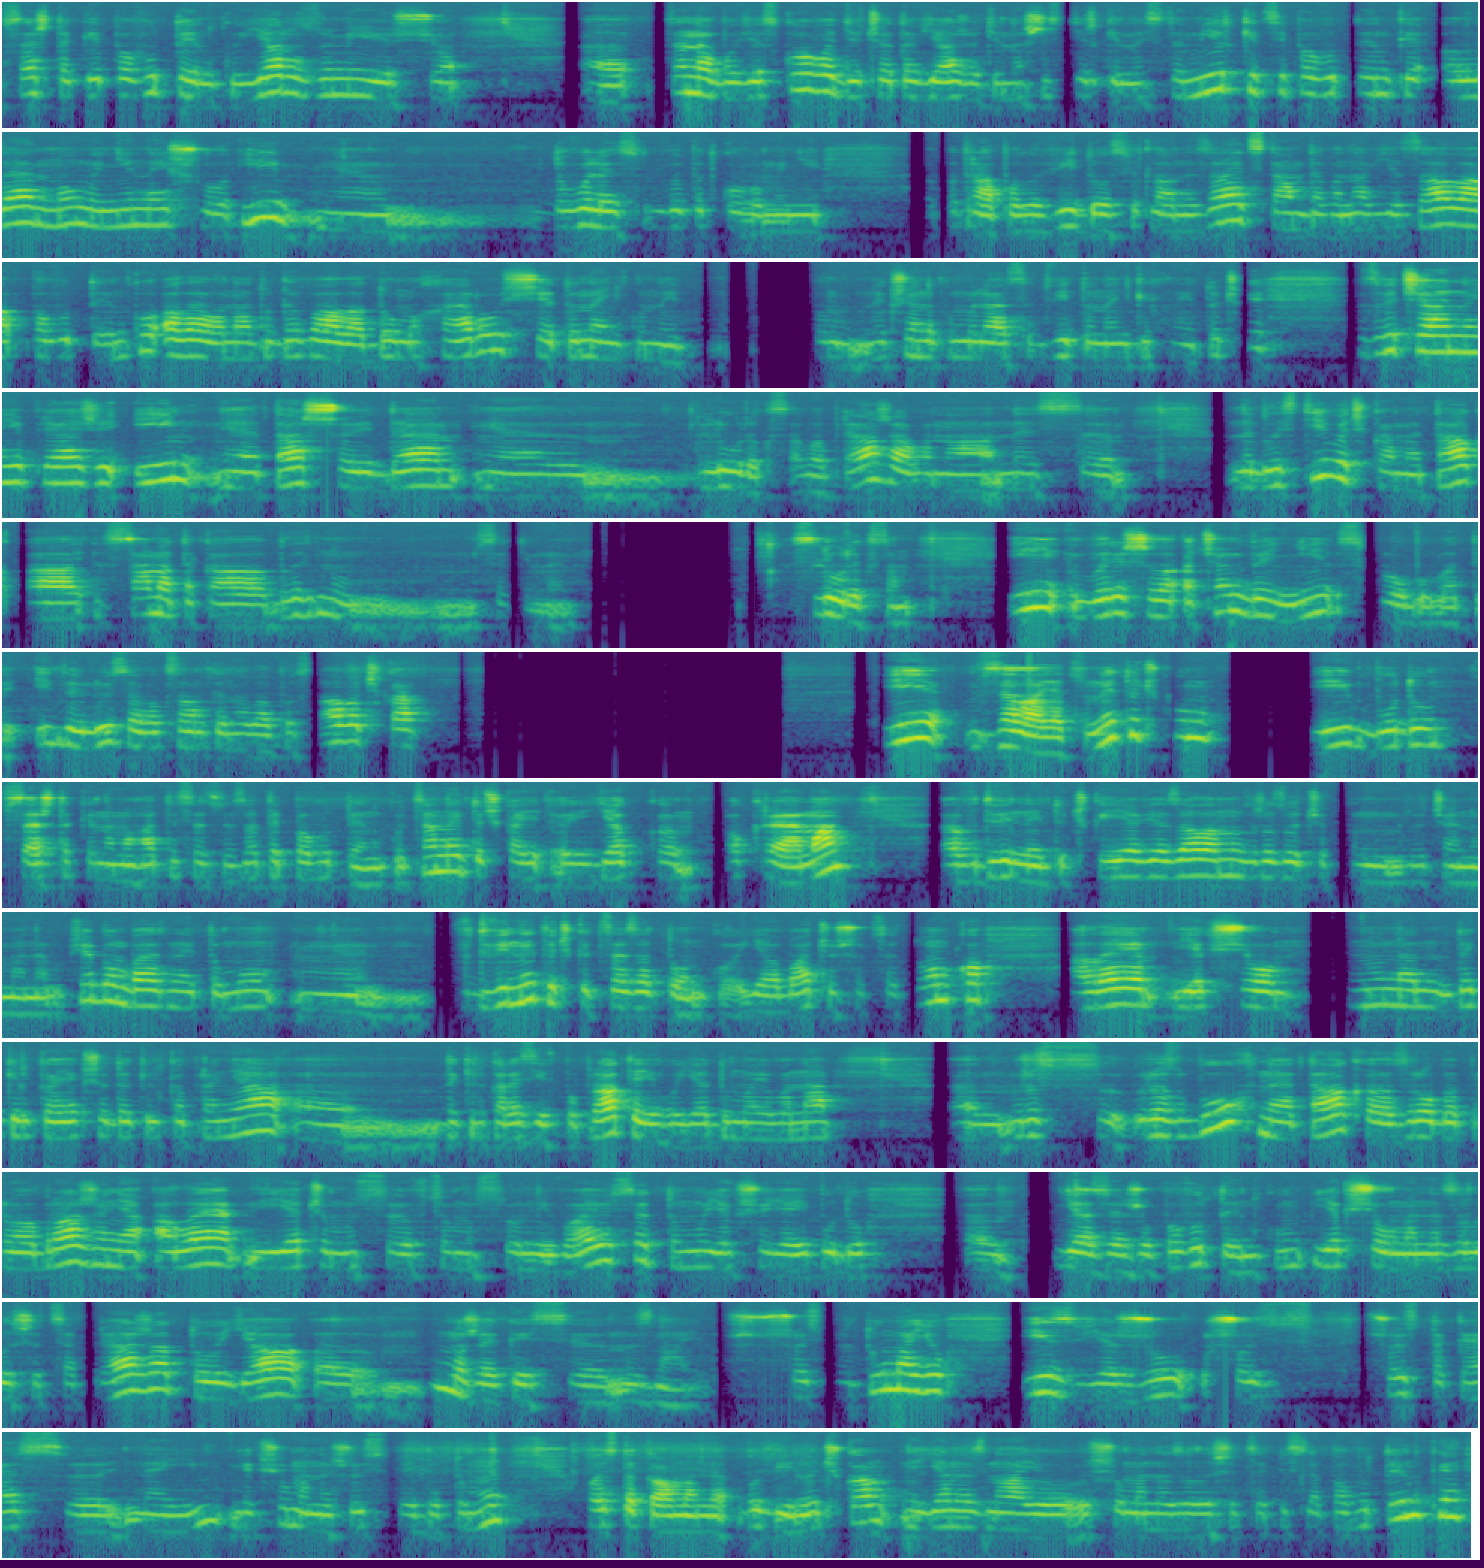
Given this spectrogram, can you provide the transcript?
все ж таки павутинку. Я розумію, що е, це не обов'язково, дівчата в'яжуть і на шестірки, і на самірки ці павутинки, але ну, мені не йшло. І доволі випадково мені потрапило відео Світлани Заєць, там, де вона в'язала павутинку, але вона додавала до мохеру ще тоненьку нитку. Якщо я не помиляюся, дві тоненьких ниточки звичайної пряжі, і е, та, що йде е, люрексова пряжа, вона не з не блистівочками, так, а саме така ну, з, этими, з люрексом. І вирішила, а чому би ні спробувати. І дивлюся, в Оксанки нова поставочка. І взяла я цю ниточку і буду все ж таки намагатися зв'язати павутинку. Ця ниточка е, як е, окрема, е, в дві ниточки я в'язала, ну, зразочок, звичайно, у мене взагалі бомбезний, тому в дві ниточки це затонко. Я бачу, що це тонко, але якщо ну, на декілька, якщо декілька прання, е, декілька разів попрати його, я думаю, вона ем, роз, розбухне, так, зробить преображення, але я чомусь в цьому сумніваюся, тому якщо я і буду, ем, я зв'яжу павутинку. Якщо в мене залишиться пряжа, то я, ем, може, якийсь, е, не знаю, щось придумаю і зв'яжу щось, щось таке з неї, якщо в мене щось вийде. Тому Ось така в мене бобіночка. Я не знаю, що в мене залишиться після павутинки,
